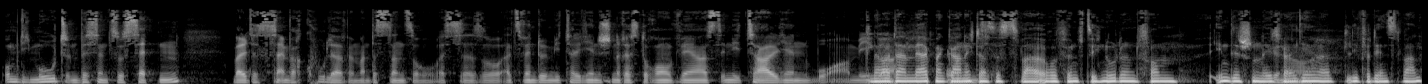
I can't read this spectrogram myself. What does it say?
um die Mut ein bisschen zu setten. Weil das ist einfach cooler, wenn man das dann so, weißt du, so, als wenn du im italienischen Restaurant wärst, in Italien, boah, mega. Genau, dann merkt man gar nicht, Und- dass es 2,50 Euro Nudeln vom indischen Genau. Italiener Lieferdienst waren.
